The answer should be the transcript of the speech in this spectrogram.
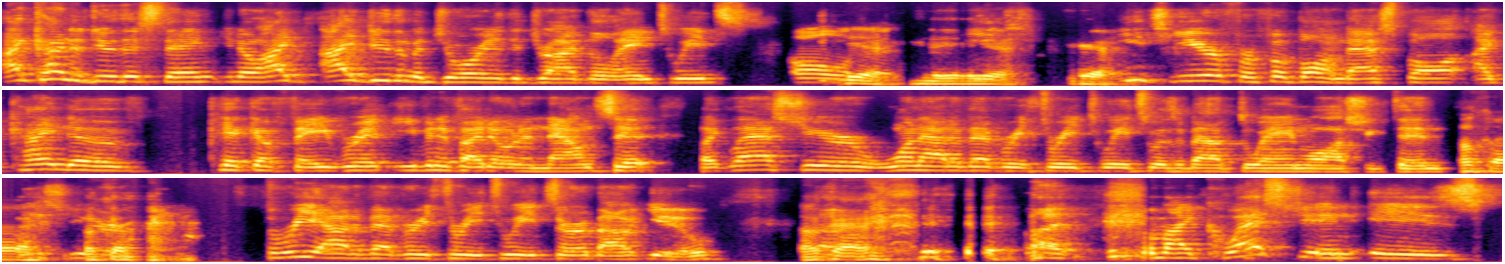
I kind of do this thing. You know, I, I do the majority of the drive the lane tweets. All yeah, yeah, yeah, yeah. Each year for football and basketball, I kind of pick a favorite, even if I don't announce it. Like last year, one out of every three tweets was about Duane Washington. Okay. This year, okay. three out of every three tweets are about you. Okay. Uh, but, but my question is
